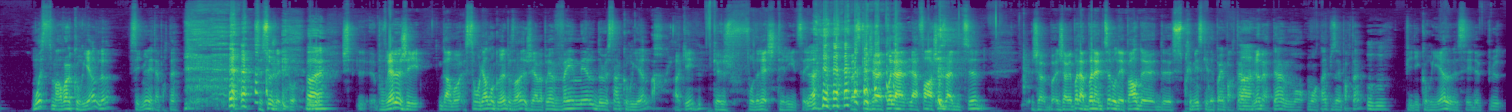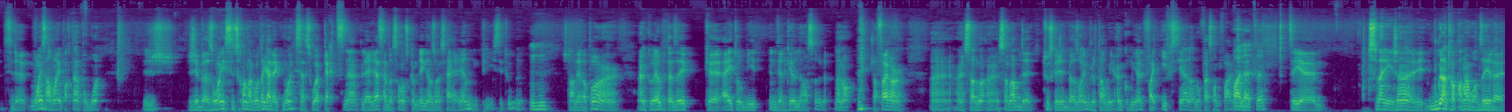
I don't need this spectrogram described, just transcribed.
Moi, si tu m'envoies un courriel, là, c'est mieux d'être important. c'est ça, je l'ai pas. Ouais. Je- Pour vrai, là, j'ai, dans mon, si on regarde mon courriel personnel, j'ai à peu près 20 200 courriels, OK, que je, faudrait que je trie, tu sais. parce que j'avais pas la, la fâcheuse habitude, j'a- j'avais pas la bonne habitude au départ de, de supprimer ce qui était pas important. Ouais. Là, maintenant, mon, mon temps est plus important. Mhm. Puis les courriels, c'est de plus, c'est de moins en moins important pour moi. J'ai besoin, si tu rentres en contact avec moi, que ça soit pertinent. Puis le reste, après ça, on se communique dans un CRM, puis c'est tout. Là. Mhm. Je t'enverrai pas un, un courriel pour te dire que, hey, t'as oublié une virgule dans ça. Là. Non, non. Je vais faire un, un, un, sum, un sum up de tout ce que j'ai de besoin, puis je vais t'envoyer un courriel. Faut être efficient dans nos façons de faire. C'est ça. Tu sais, euh, souvent les gens, les- beaucoup d'entrepreneurs vont dire, euh,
